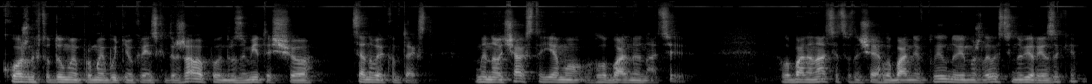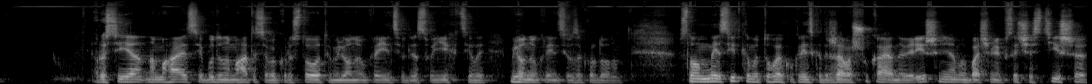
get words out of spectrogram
кожен, хто думає про майбутнє української держави, повинен розуміти, що це новий контекст. Ми на очах стаємо глобальною нацією. Глобальна нація це означає глобальний вплив, нові можливості, нові ризики. Росія намагається і буде намагатися використовувати мільйони українців для своїх цілей, мільйони українців за кордоном. Словом, ми свідками того, як українська держава шукає нові рішення. Ми бачимо, як все частіше,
